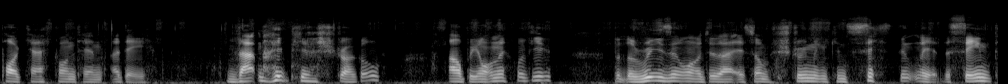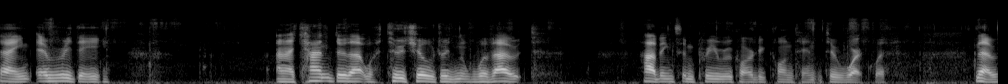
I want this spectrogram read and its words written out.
podcast content a day. That might be a struggle. I'll be honest with you but the reason why I do that is I'm streaming consistently at the same time every day. And I can't do that with two children without having some pre recorded content to work with. Now,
